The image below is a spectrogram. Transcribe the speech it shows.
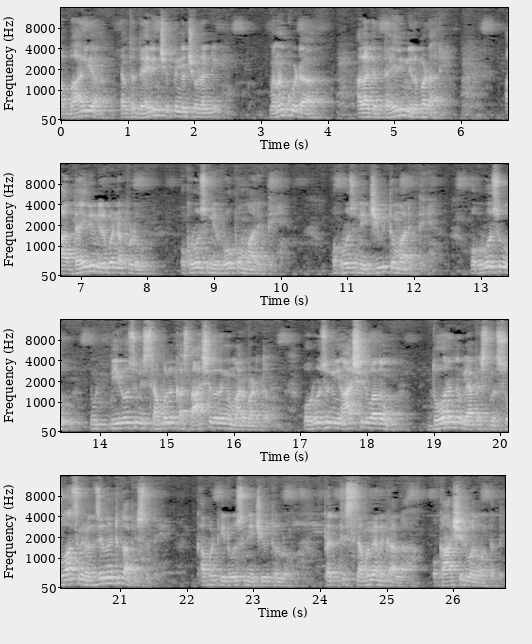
ఆ భార్య ఎంత ధైర్యం చెప్పిందో చూడండి. మనం కూడా అలాగే ధైర్యం నిలబడాలి. ఆ ధైర్యం నిలబడినప్పుడు ఒకరోజు నీ రూపం మారింది. ఒకరోజు నీ జీవితం మారింది. ఒకరోజు నువ్వు నీ రోజు నీ శ్రమలు కాస్త ఆశీర్వాదంగా మారబడతావు. ఓ రోజు నీ ఆశీర్వాదం దూరంగా వ్యాపిస్తుంది. సువాసన వెదజల్లినట్టుగా వ్యాపిస్తుంది. కాబట్టి ఈరోజు నీ జీవితంలో ప్రతి శ్రమ వెనకాల ఒక ఆశీర్వాదం ఉంటుంది.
